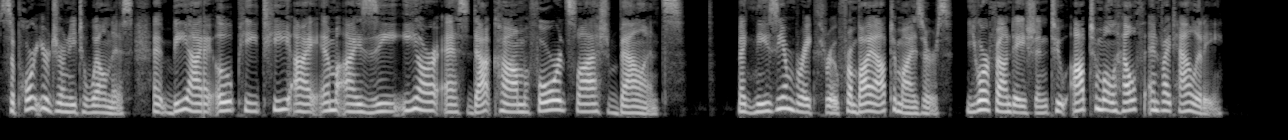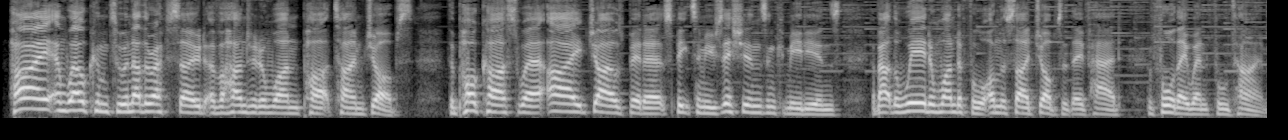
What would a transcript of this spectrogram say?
Support your journey to wellness at B-I-O-P-T-I-M-I-Z-E-R-S dot com forward slash balance. Magnesium Breakthrough from Bioptimizers, your foundation to optimal health and vitality. Hi, and welcome to another episode of 101 Part Time Jobs, the podcast where I, Giles Bidder, speak to musicians and comedians about the weird and wonderful on the side jobs that they've had before they went full time.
